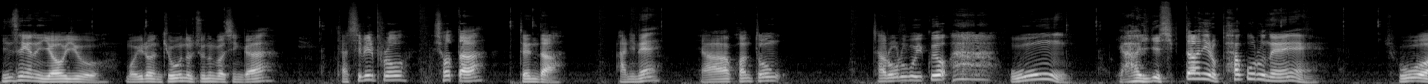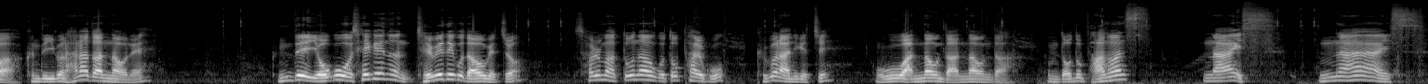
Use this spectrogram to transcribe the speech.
인생에는 여유, 뭐 이런 교훈을 주는 것인가? 자, 11% 쉬었다. 된다. 아니네? 야, 관통 잘 오르고 있고요. 오, 야, 이게 10단위로 파고르네. 좋아. 근데 이건 하나도 안 나오네. 근데 요거 3개는 제외되고 나오겠죠? 설마 또 나오고 또 팔고? 그건 아니겠지? 오, 안 나온다, 안 나온다. 그럼 너도 반환스? 나이스. 나이스.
